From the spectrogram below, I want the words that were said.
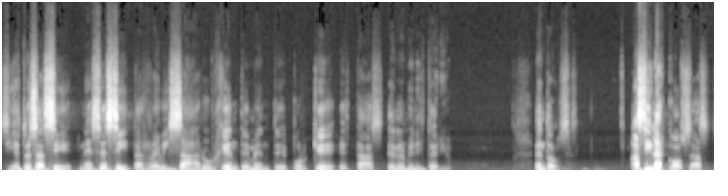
Si esto es así, necesitas revisar urgentemente por qué estás en el ministerio. Entonces, así las cosas,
